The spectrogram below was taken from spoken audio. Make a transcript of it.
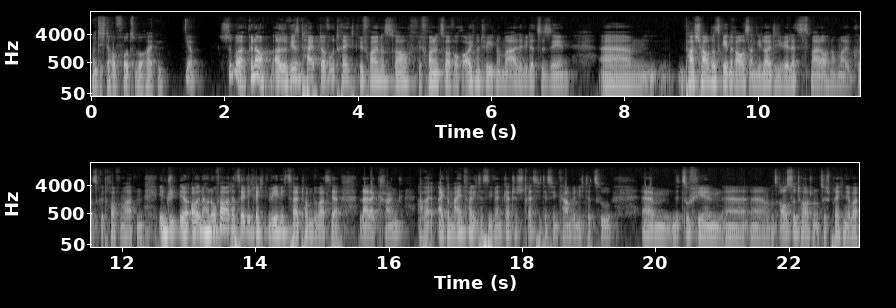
und dich darauf vorzubereiten. Ja, super, genau. Also wir sind hyped auf Utrecht, wir freuen uns drauf. Wir freuen uns drauf, auch euch natürlich nochmal alle wiederzusehen. Ähm, ein paar Shoutouts gehen raus an die Leute, die wir letztes Mal auch noch mal kurz getroffen hatten. In, in, Hannover war tatsächlich recht wenig Zeit, Tom, du warst ja leider krank, aber allgemein fand ich das Event ganz schön stressig, deswegen kamen wir nicht dazu, ähm, mit so vielen äh, äh, uns auszutauschen und zu sprechen. Aber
